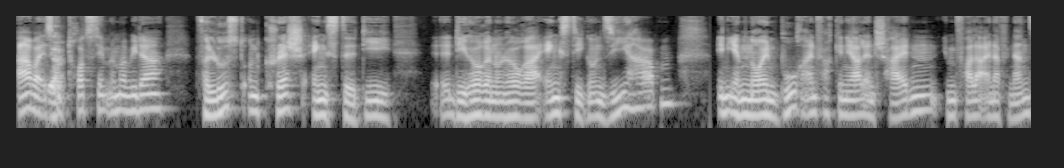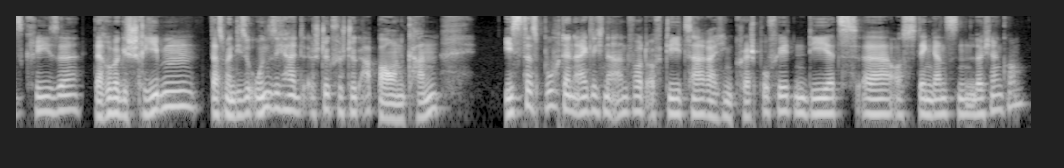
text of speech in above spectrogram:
Aber es ja. gibt trotzdem immer wieder Verlust- und Crash-Ängste, die die Hörerinnen und Hörer ängstigen. Und Sie haben in Ihrem neuen Buch einfach genial entscheiden im Falle einer Finanzkrise darüber geschrieben, dass man diese Unsicherheit Stück für Stück abbauen kann. Ist das Buch denn eigentlich eine Antwort auf die zahlreichen Crash-Propheten, die jetzt äh, aus den ganzen Löchern kommen?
